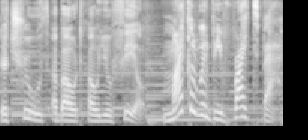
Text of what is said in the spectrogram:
the truth about how you feel? Michael will be right back.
